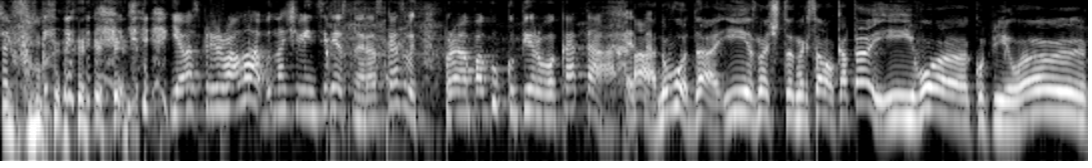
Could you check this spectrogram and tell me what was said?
На. Я вас прервала, а вы начали интересное рассказывать про покупку первого кота. А, ну вот, да. И, значит, нарисовал кота, и его купила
